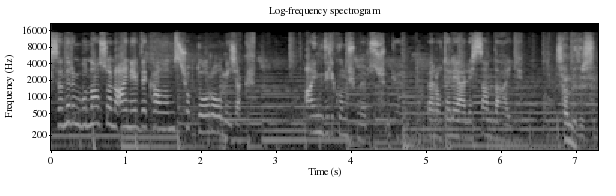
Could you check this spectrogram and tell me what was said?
sanırım bundan sonra aynı evde kalmamız çok doğru olmayacak. Aynı dili konuşmuyoruz çünkü. Ben otele yerleşsem daha iyi. Sen bilirsin.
